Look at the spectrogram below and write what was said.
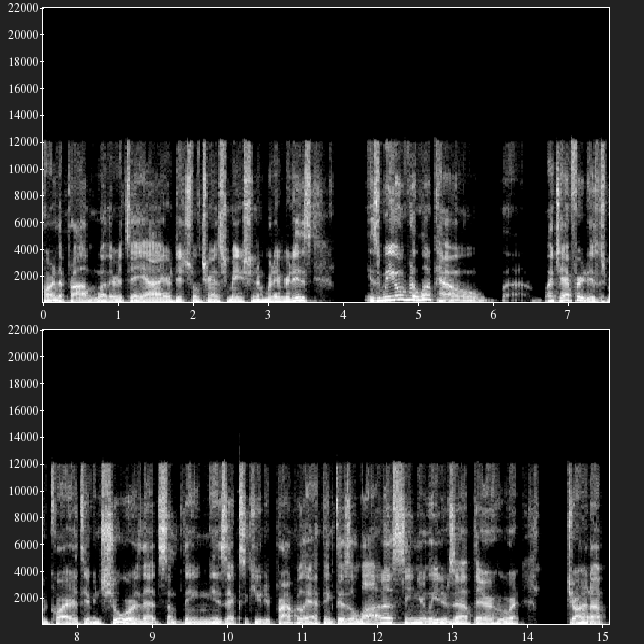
part of the problem, whether it's AI or digital transformation or whatever it is, is we overlook how uh, much effort is required to ensure that something is executed properly. I think there's a lot of senior leaders out there who are drawing up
